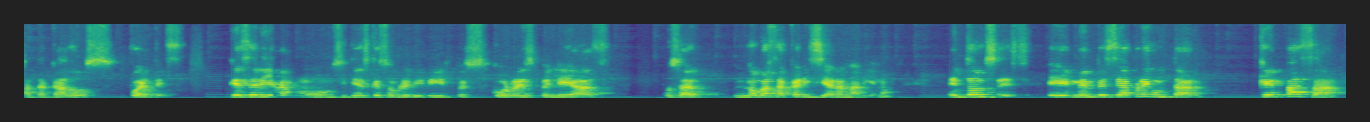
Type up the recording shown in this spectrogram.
atacados fuertes. ¿Qué sería como si tienes que sobrevivir, pues corres, peleas, o sea, no vas a acariciar a nadie, ¿no? Entonces, eh, me empecé a preguntar, ¿qué pasa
